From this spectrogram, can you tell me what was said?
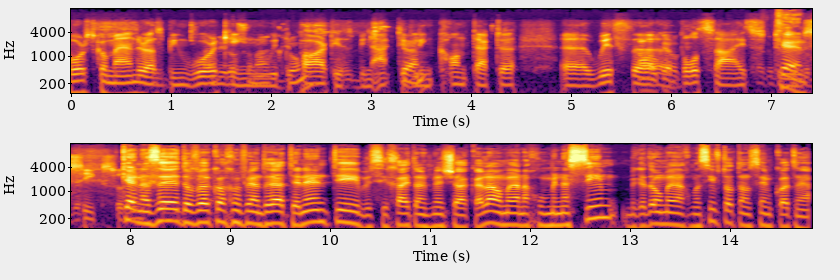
force commander has been working with the party, has been actively in contact uh, uh, with uh, okay, okay. both sides to כן, seek. כן, אז זה דובר כוח מפי אנדריה טננטי, בשיחה איתנו לפני שעה קלה, אומר, אנחנו מנסים, בגדול אומר, אנחנו מנסים לפתור את הנושא עם כל הצדדים.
